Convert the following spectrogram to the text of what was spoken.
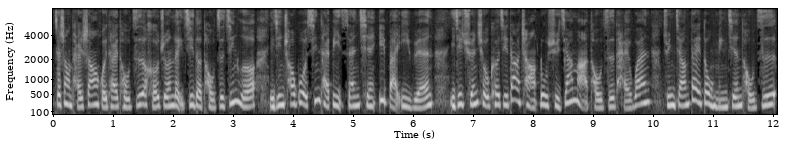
加上台商回台投资核准累积的投资金额已经超过新台币三千一百亿元，以及全球科技大厂陆续加码投资台湾，均将带动民间投资。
